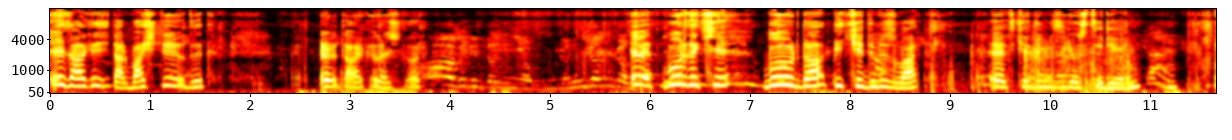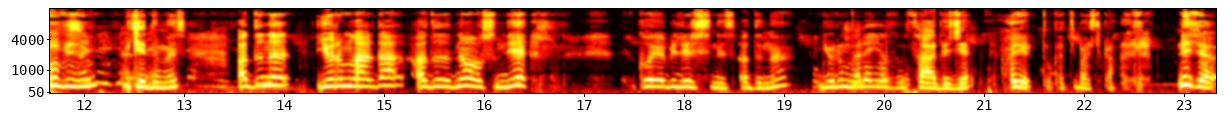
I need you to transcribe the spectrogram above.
Evet arkadaşlar başlıyorduk. Evet arkadaşlar. Evet buradaki burada bir kedimiz var. Evet kedimizi gösteriyorum. Bu bizim bir kedimiz. Adını yorumlarda adı ne olsun diye koyabilirsiniz adını. Yorumlara yazın sadece. Hayır tokatçı başka. Neyse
